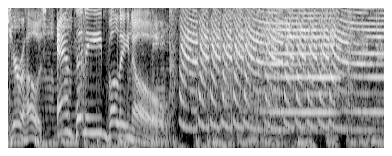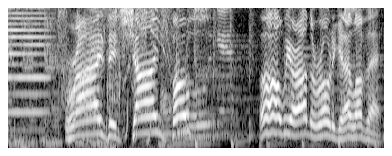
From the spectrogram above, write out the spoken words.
Here's your host, Anthony Bellino. Rise and shine, folks. Oh, we are on the road again. I love that.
